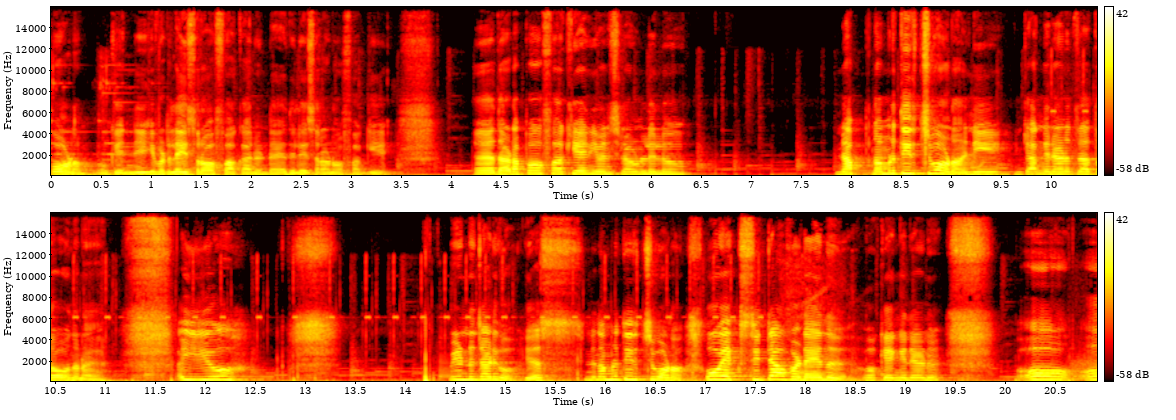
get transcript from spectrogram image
പോണം. ഓക്കെ ഇനി ഇവിടെ ലേസർ ഓഫ് ആക്കാനുണ്ട്. ഏത് ലേസറാണ് ഓഫ് ആക്കിയത് ഏതാടപ്പോൾ ഓഫ് ആക്കിയത് ഇനി മനസ്സിലാവണില്ലല്ലോ. നമ്മൾ തിരിച്ചു പോണോ? ഇനി എനിക്ക് അങ്ങനെയാണ് തോന്നണേ. അയ്യോ. വീണ്ടും ചാടിക്കോ. യെസ് ഇനി നമ്മൾ തിരിച്ചു പോണോ? ഓ എക്സിറ്റ് അവിടേന്ന്. ഓക്കെ എങ്ങനെയാണ്? ഓ ഓ.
